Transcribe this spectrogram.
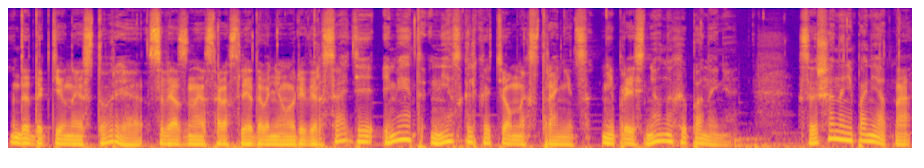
Детективная история, связанная с расследованием в Риверсайде, имеет несколько темных страниц, непроясненных и поныне. Совершенно непонятно,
